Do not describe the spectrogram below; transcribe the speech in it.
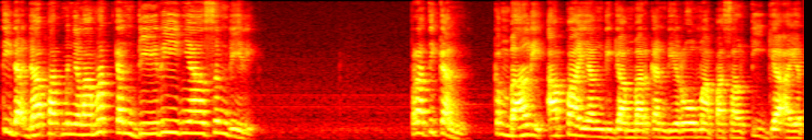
tidak dapat menyelamatkan dirinya sendiri. Perhatikan kembali apa yang digambarkan di Roma pasal 3 ayat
